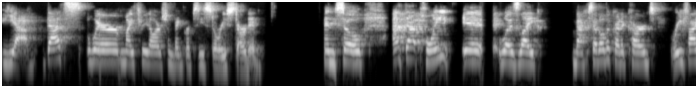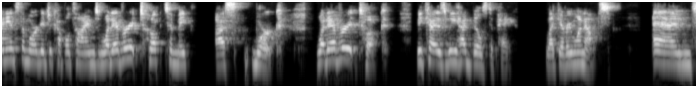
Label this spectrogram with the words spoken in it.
yeah that's where my three dollars from bankruptcy story started and so at that point it was like max out all the credit cards refinance the mortgage a couple times whatever it took to make us work whatever it took because we had bills to pay like everyone else and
